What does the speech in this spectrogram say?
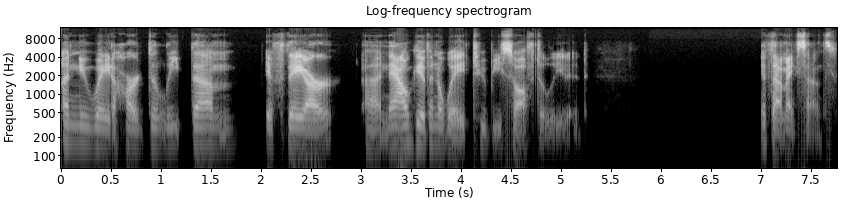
a new way to hard delete them if they are uh, now given a way to be soft deleted. If that makes sense.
